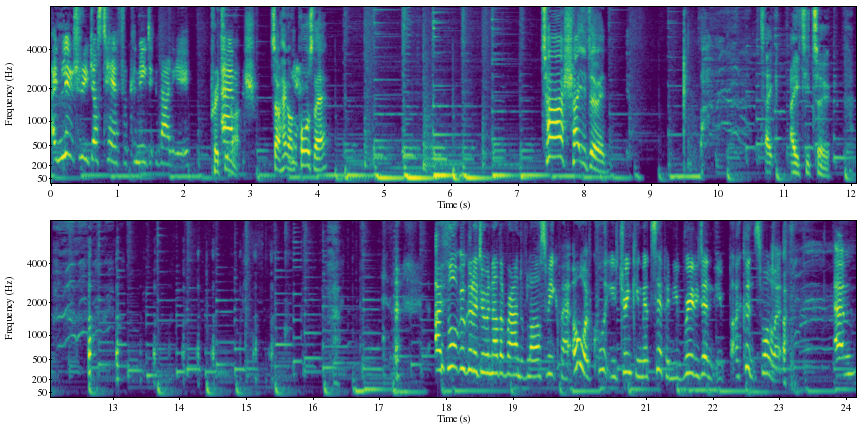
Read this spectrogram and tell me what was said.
I'm literally just here for comedic value. Pretty Um, much. So hang on, yeah. pause there. Tash, how you doing? Take 82. I thought we were going to do another round of last week where, oh, I've caught you drinking mid sip and you really didn't. You, I couldn't swallow it. um.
